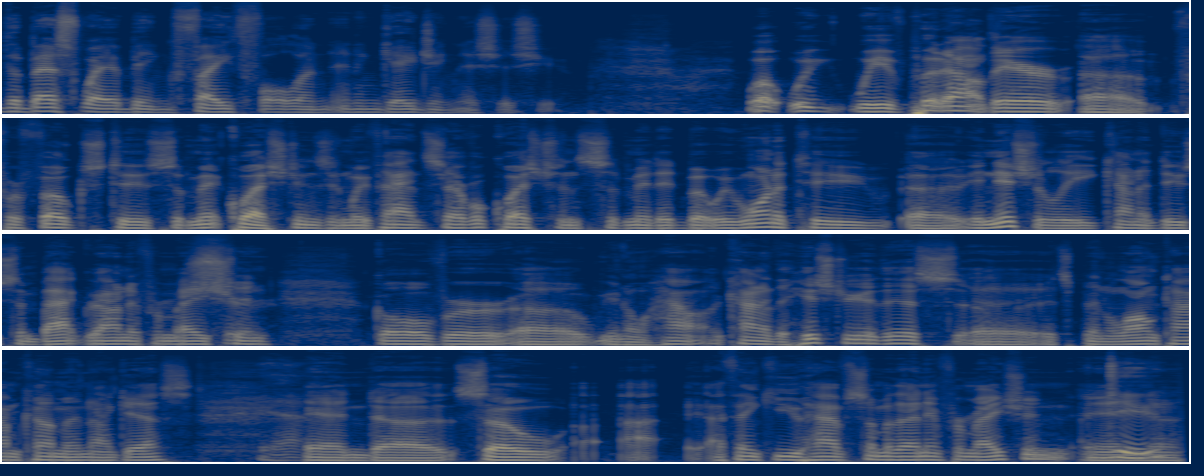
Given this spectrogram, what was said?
the best way of being faithful and, and engaging this issue. Well, we we've put out there uh, for folks to submit questions, and we've had several questions submitted. But we wanted to uh, initially kind of do some background information. Sure go over, uh, you know, how kind of the history of this. Uh, it's been a long time coming, I guess. Yeah. And uh, so I, I, think you have some of that information. And, I do. Uh,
